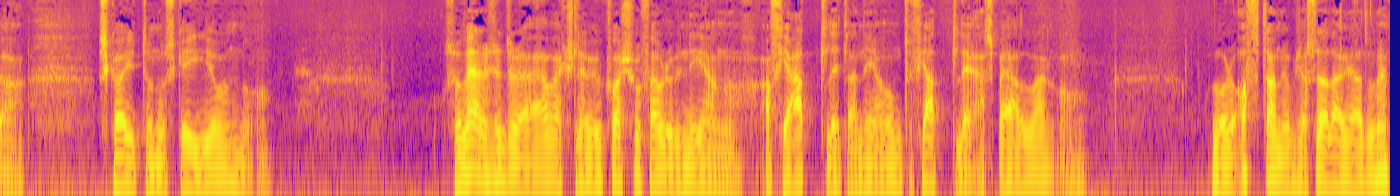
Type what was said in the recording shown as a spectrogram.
da, skøyten og skien, og så var det sindre avveksle, vi kvar så får vi nian av fjall, eller nian om til fjall, a spela, og vi var ofta nu på Søla fjall,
